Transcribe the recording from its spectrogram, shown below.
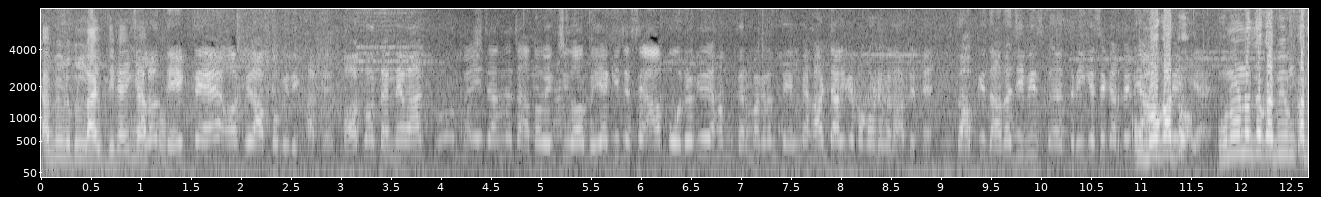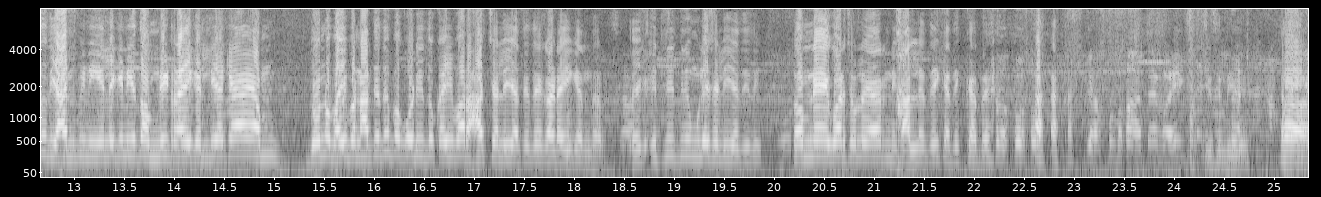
अभी बिल्कुल लाइव दिखाएँगे चलो आपको। देखते हैं और फिर आपको भी दिखाते हैं। बहुत बहुत धन्यवाद। मैं ये जानना चाहता हूँ एक चीज़ और भैया की जैसे आप बोल रहे हो कि हम गर्मा गर्म तेल में हाथ डाल के पकौड़े बना देते हैं तो आपके दादाजी भी इस तरीके से करते थे तो उन्होंने तो कभी उनका तो ध्यान भी नहीं है लेकिन ये तो हमने ट्राई कर लिया। क्या है हम दोनों भाई बनाते थे पकौड़ी तो कई बार हाथ चले जाते थे कढ़ाई के अंदर। अच्छा। एक इतनी इतनी उंगलियाँ चली जाती थी। तो हमने एक बार चलो यार निकाल लेते क्या दिक्कत है? क्या बात है भाई। इसलिए हाँ।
